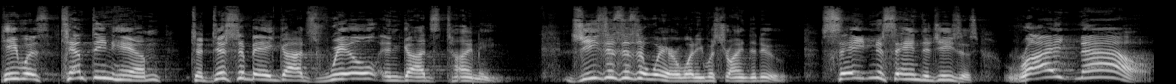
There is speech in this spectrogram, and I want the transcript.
He was tempting him to disobey God's will and God's timing. Jesus is aware what he was trying to do. Satan is saying to Jesus, right now,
